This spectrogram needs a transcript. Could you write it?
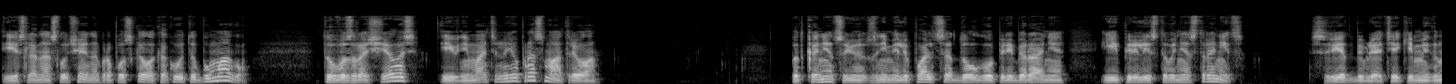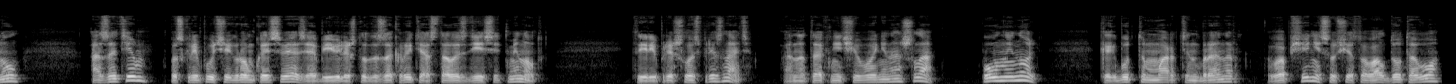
Если она случайно пропускала какую-то бумагу, то возвращалась и внимательно ее просматривала. Под конец ее занемели пальцы от долгого перебирания и перелистывания страниц. Свет в библиотеке мигнул, а затем по скрипучей громкой связи объявили, что до закрытия осталось десять минут. Тыре пришлось признать, она так ничего и не нашла. Полный ноль. Как будто Мартин Бреннер вообще не существовал до того,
